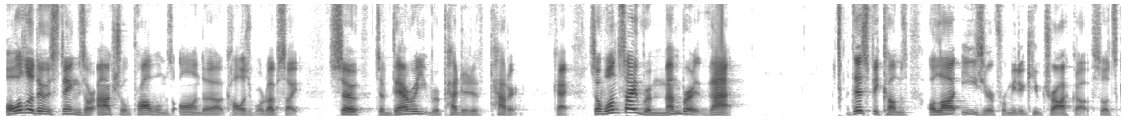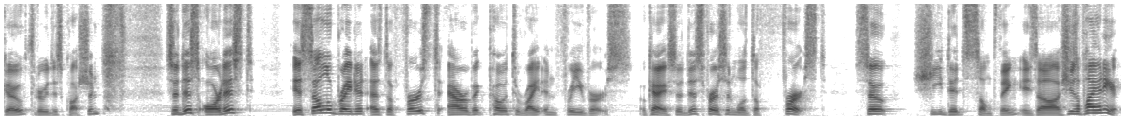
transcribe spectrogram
All of those things are actual problems on the College Board website. So it's a very repetitive pattern. Okay, so once I remember that, this becomes a lot easier for me to keep track of. So let's go through this question. So this artist is celebrated as the first Arabic poet to write in free verse. Okay, so this person was the first. So she did something. Is uh, She's a pioneer,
